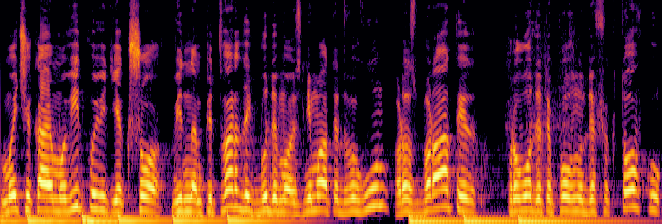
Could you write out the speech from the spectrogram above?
Ми чекаємо відповідь. Якщо він нам підтвердить, будемо знімати двигун, розбирати. Проводити повну дефектовку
